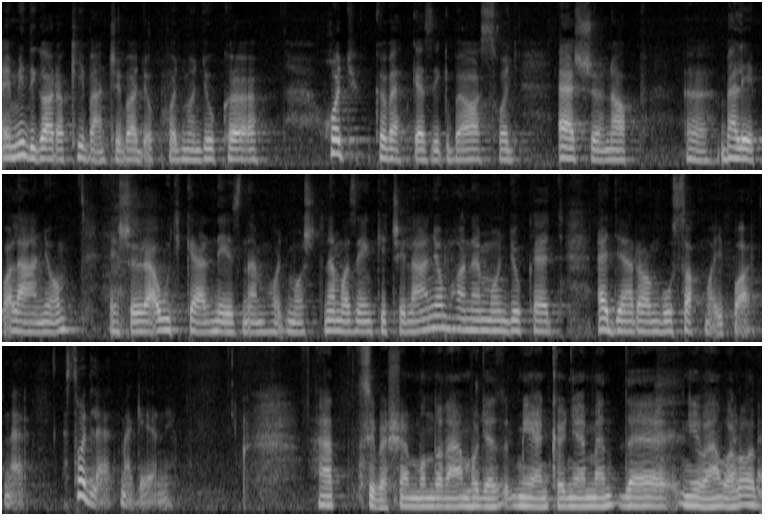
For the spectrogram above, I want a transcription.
Én mindig arra kíváncsi vagyok, hogy mondjuk hogy következik be az, hogy első nap belép a lányom, és őre úgy kell néznem, hogy most nem az én kicsi lányom, hanem mondjuk egy egyenrangú szakmai partner. Ezt hogy lehet megélni? Hát szívesen mondanám, hogy ez milyen könnyen ment, de nyilvánvalóan,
